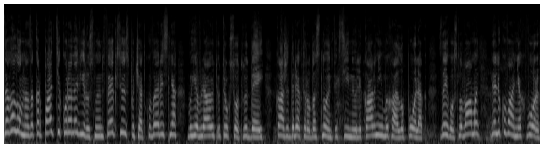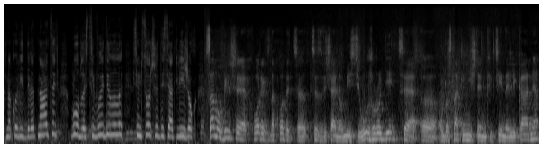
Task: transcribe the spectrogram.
Загалом на Закарпатті коронавірусну інфекцію з початку вересня виявляють у 300 людей, каже директор обласної інфекційної лікарні Михайло Поляк. За його словами, для лікування хворих на COVID-19 в області виділили 760 ліжок. Саме більше хворих знаходиться це, звичайно, в місті Ужгороді. Це е, обласна клінічна інфекційна лікарня,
